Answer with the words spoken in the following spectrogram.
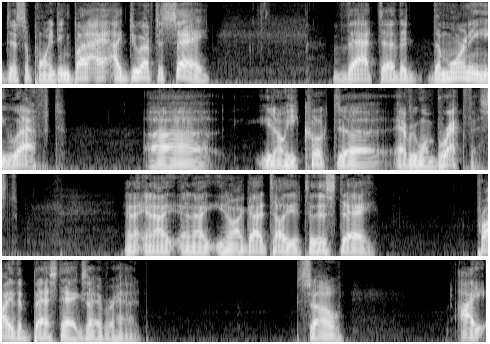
disappointing. But I, I do have to say that uh, the the morning he left, uh, you know, he cooked uh, everyone breakfast, and I, and I and I you know I got to tell you to this day, probably the best eggs I ever had. So, I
